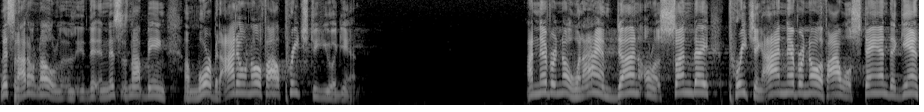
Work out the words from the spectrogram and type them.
listen, I don't know, and this is not being a morbid, I don't know if I'll preach to you again. I never know. When I am done on a Sunday preaching, I never know if I will stand again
